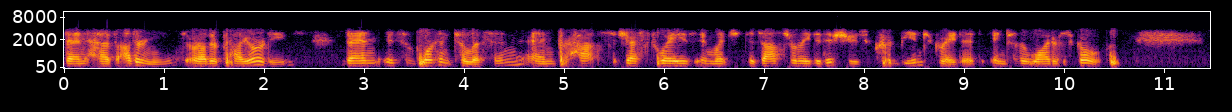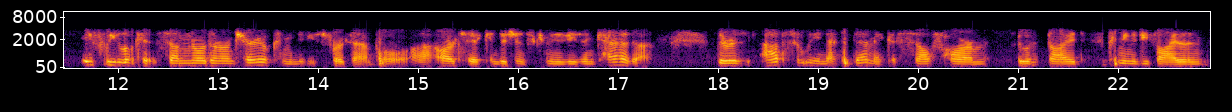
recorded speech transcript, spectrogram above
then have other needs or other priorities, then it's important to listen and perhaps suggest ways in which disaster related issues could be integrated into the wider scope. If we look at some Northern Ontario communities, for example, uh, Arctic Indigenous communities in Canada, there is absolutely an epidemic of self harm, suicide, community violence,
